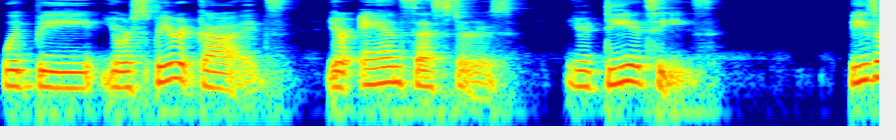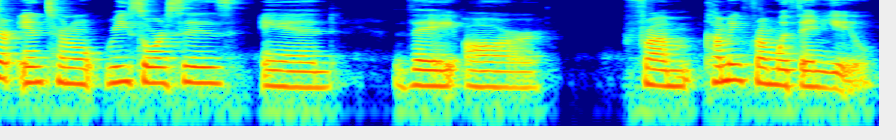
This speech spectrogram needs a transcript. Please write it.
would be your spirit guides, your ancestors, your deities. These are internal resources and they are from coming from within you.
